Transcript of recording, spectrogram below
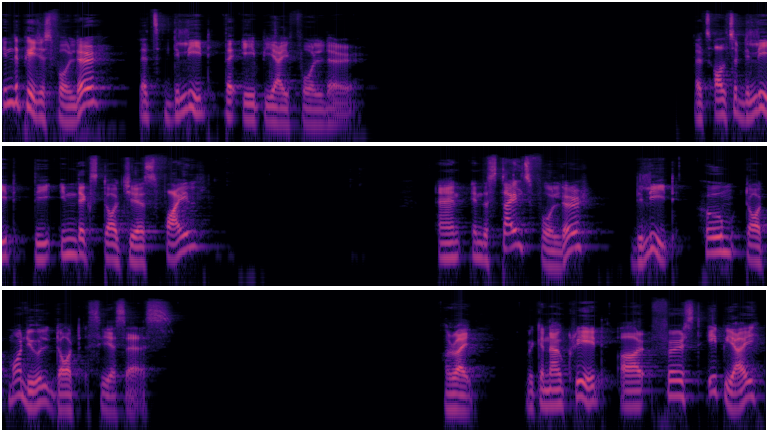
In the pages folder, let's delete the API folder. Let's also delete the index.js file. And in the styles folder, delete home.module.css. Alright, we can now create our first API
